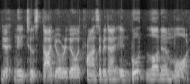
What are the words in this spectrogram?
you need to start your radio transmitter in bootloader mode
